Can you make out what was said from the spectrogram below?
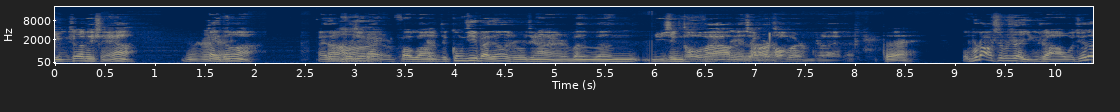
影射那谁啊？拜登啊？拜登不是经常有人曝光，就攻击拜登的时候，经常有人闻闻女性头发啊、闻小孩头发什么之类的。对，我不知道是不是影射啊？我觉得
